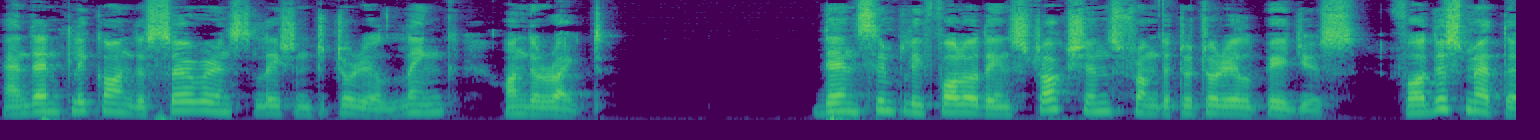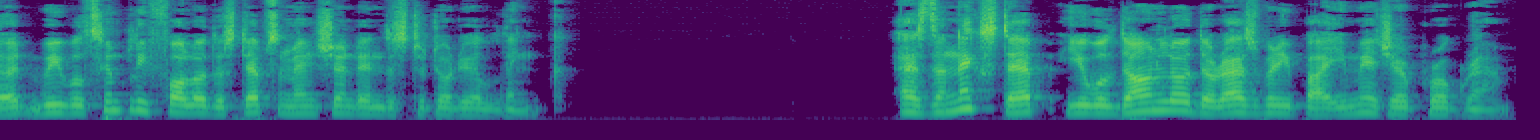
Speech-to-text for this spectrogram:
and then click on the server installation tutorial link on the right. Then simply follow the instructions from the tutorial pages. For this method, we will simply follow the steps mentioned in this tutorial link. As the next step, you will download the Raspberry Pi Imager program.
